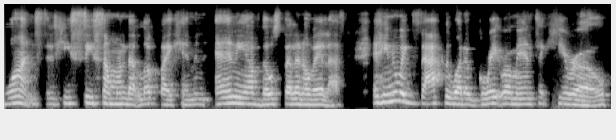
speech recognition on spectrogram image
once did he see someone that looked like him in any of those telenovelas. And he knew exactly what a great romantic hero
